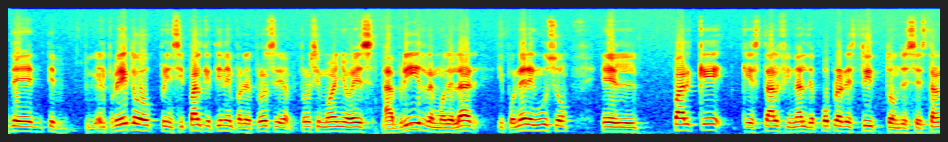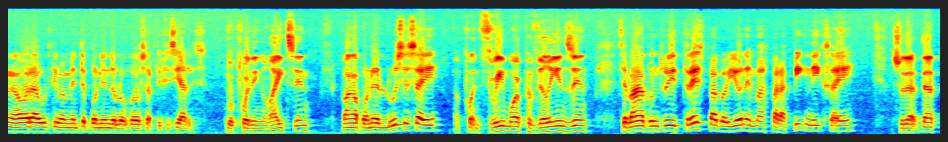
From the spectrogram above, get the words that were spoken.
de, de- el proyecto principal que tienen para el próximo, próximo año es abrir, remodelar y poner en uso el parque que está al final de Poplar Street, donde se están ahora últimamente poniendo los juegos artificiales. We're putting lights in. Van a poner luces ahí, I'm putting three more pavilions in. se van a construir tres pabellones más para picnics ahí, So that, that,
